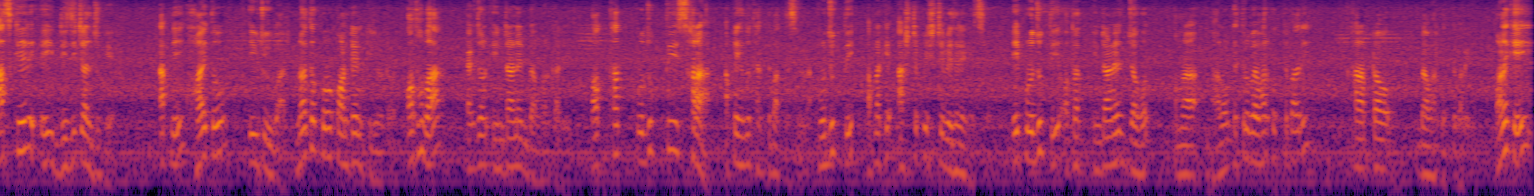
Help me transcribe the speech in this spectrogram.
আজকের এই ডিজিটাল যুগে আপনি হয়তো ইউটিউবার, নয়তো কোনো কন্টেন্ট ক্রিয়েটর অথবা একজন ইন্টারনেট ব্যবহারকারী। অর্থাৎ প্রযুক্তি ছাড়া আপনি কিন্তু থাকতে পারতেছেন না। প্রযুক্তি আপনাকে আষ্টে পৃষ্ঠে বেঁধে রেখেছে। এই প্রযুক্তি, অর্থাৎ ইন্টারনেট জগৎ, আমরা ভালো ক্ষেত্রেও ব্যবহার করতে পারি, খারাপটাও ব্যবহার করতে পারি। অনেকেই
